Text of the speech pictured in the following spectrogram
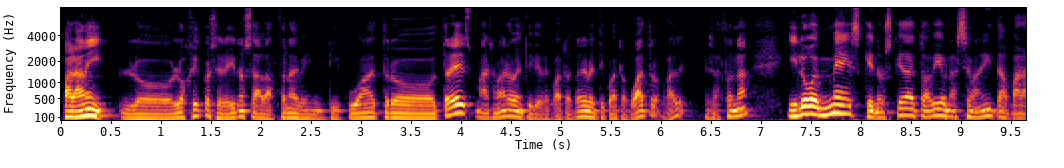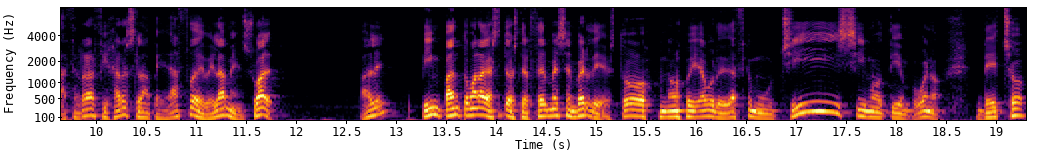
Para mí, lo lógico sería irnos a la zona de 24.3, más o menos 24.3, 24.4, ¿vale? Esa zona. Y luego en mes, que nos queda todavía una semanita para cerrar, fijaros la pedazo de vela mensual, ¿vale? Pim, pam, toma la es tercer mes en verde. Esto no lo veíamos desde hace muchísimo tiempo. Bueno, de hecho,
